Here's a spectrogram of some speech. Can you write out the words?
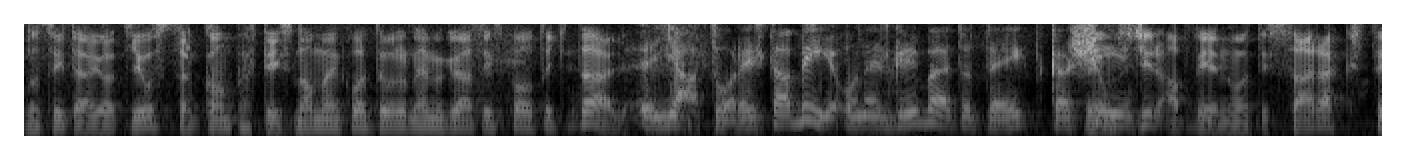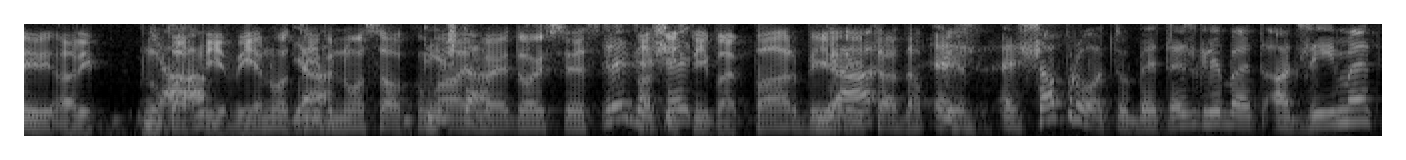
nu, citējot jūs, starp kompartijas nomenklatūru un emigrācijas politiķu daļu. Jā, toreiz tā bija. Un es gribētu teikt, ka šī... Jums ir apvienoti saraksti, arī nu, partija vienotība attīstība nosaukumā ir veidojusies. Redziet, attīstībai pār bija jā, arī tāda apvienība. Es, es saprotu, bet es gribētu atzīmēt,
